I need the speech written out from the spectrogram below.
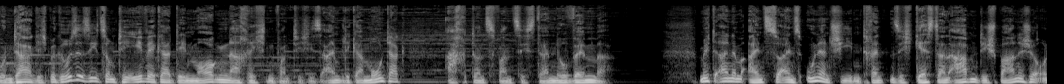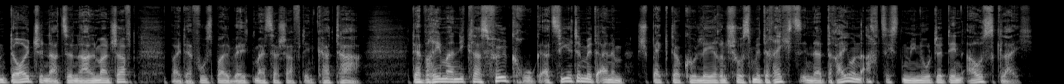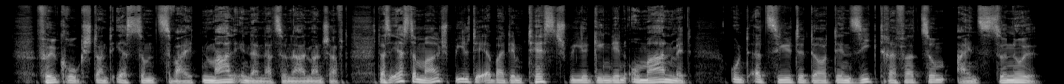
Guten Tag, ich begrüße Sie zum TE-Wecker, den Morgennachrichten von Tichys Einblick am Montag, 28. November. Mit einem 1 zu 1 Unentschieden trennten sich gestern Abend die spanische und deutsche Nationalmannschaft bei der Fußball-Weltmeisterschaft in Katar. Der Bremer Niklas Füllkrug erzielte mit einem spektakulären Schuss mit rechts in der 83. Minute den Ausgleich. Füllkrug stand erst zum zweiten Mal in der Nationalmannschaft. Das erste Mal spielte er bei dem Testspiel gegen den Oman mit und erzielte dort den Siegtreffer zum 1 zu 0.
